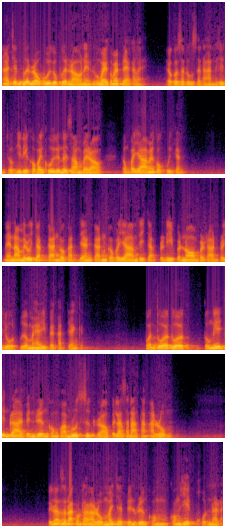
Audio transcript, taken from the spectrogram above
นะเช่นเพื่อนเราคุยกับเพื่อนเราเนี่ยไม่ก็ไม่แปลกอะไร เราก็สนุกสนานชื่นชมยินดีเขาไม่คุยกันโดยซ้ำไปเราต้องพยายามให้เขาคุยกัน แนะนำไม่รู้จักกันก็ขัดแย้งกันก็พยายามที่จะประนีประนอมประสานประโยชน์เพื่อไม่ให้ไปขัดแย้งกัน เพราะตัวตัวตรงนี้จึงกลายเป็นเรื่องของความรู้สึกเราเป็นลักษณะทางอารมณ์ เป็นลักษณะของทางอารมณ์ ไม่ใช่เป็นเรื่องของของเหตุผลอะไร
